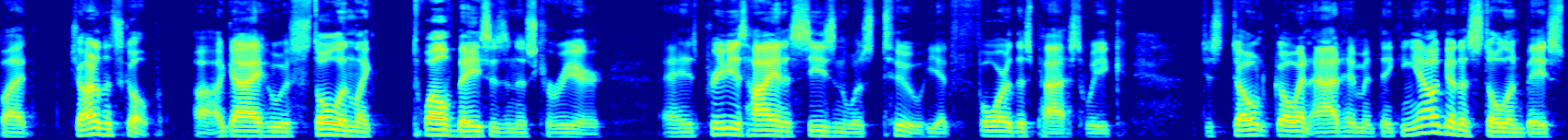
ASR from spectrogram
but Jonathan Schoop, uh, a guy who has stolen like 12 bases in his career, and his previous high in a season was two. He had four this past week. Just don't go and add him and thinking, yeah, I'll get a stolen base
